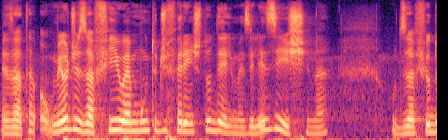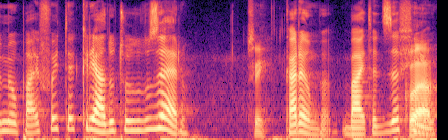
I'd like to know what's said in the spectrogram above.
Exatamente. O meu desafio é muito diferente do dele, mas ele existe, né? O desafio do meu pai foi ter criado tudo do zero. Sim. Caramba, baita desafio. Claro.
